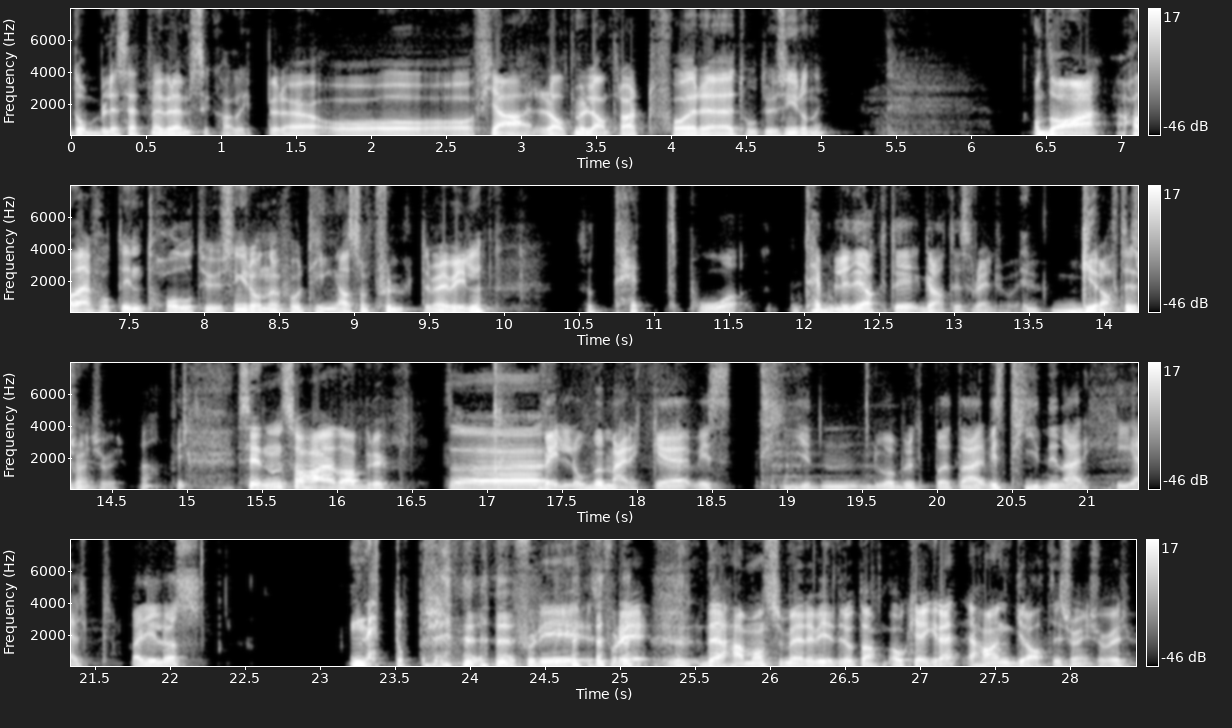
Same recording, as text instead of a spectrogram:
doble sett med bremsekalippere og fjærer og alt mulig annet rart for eh, 2000 kroner. Og da hadde jeg fått inn 12 000 kroner for tinga som fulgte med bilen. Så tett på, temmelig nøyaktig gratis Range Rover. Gratis Range Rover. Ja, fint. Siden så har jeg da brukt eh, Vel å bemerke hvis tiden du har brukt på dette her Hvis tiden din er helt verdiløs Nettopp. Fordi, fordi det er her man summerer videre opp, da. Ok, greit, jeg har en gratis rangeover.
